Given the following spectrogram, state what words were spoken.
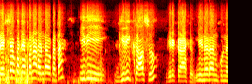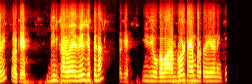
next ఒక చెప్పనా రెండవ కథ? ఇది గిరి క్రాస్. గిరి క్రాష్ ఈనడానికి ఉన్నది ఓకే. దీనికి అరవై ఐదు వేలు చెప్పిన. ఓకే. ఇది ఒక వారం రోజులు టైం పడుతుంది ఈనడానికి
